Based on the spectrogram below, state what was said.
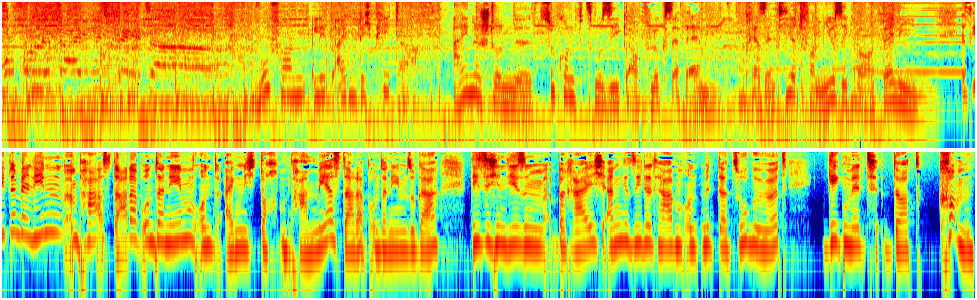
Wovon lebt eigentlich Peter? Wovon lebt eigentlich Peter? Eine Stunde Zukunftsmusik auf Flux FM. Präsentiert vom Music Board Berlin. Es gibt in Berlin ein paar Startup-Unternehmen und eigentlich doch ein paar mehr Startup-Unternehmen sogar, die sich in diesem Bereich angesiedelt haben und mit dazugehört. Gigmit.com Com.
